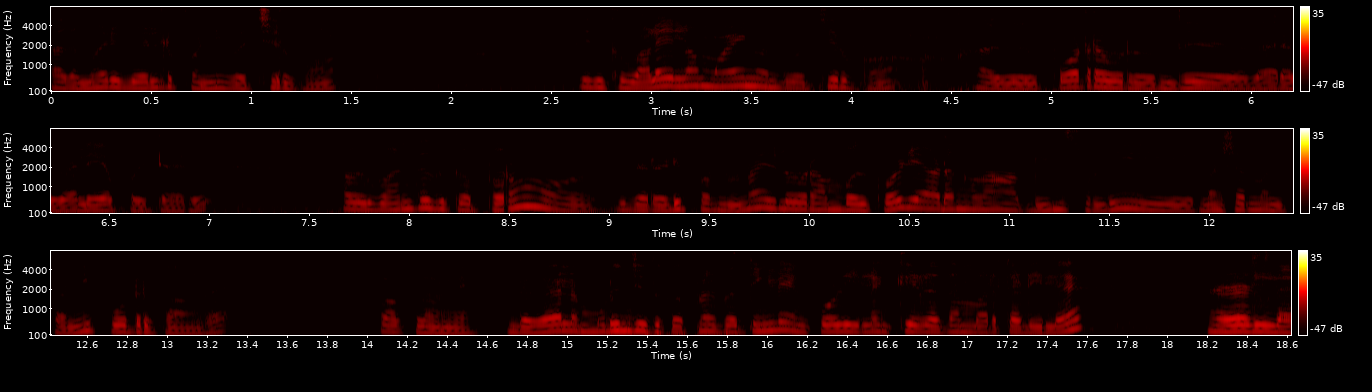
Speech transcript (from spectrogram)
அது மாதிரி வெல்டு பண்ணி வச்சுருக்கோம். இதுக்கு வலையெல்லாம் வாங்கின்னு வந்து வச்சுருக்கோம். அது போடுறவர் வந்து வேறு வேலையாக போயிட்டார். அவர் வந்ததுக்கப்புறம் இதை ரெடி பண்ணோன்னா இதில் ஒரு ஐம்பது கோழி அடங்கலாம் அப்படின்னு சொல்லி மெஷர்மெண்ட் பண்ணி போட்டிருக்காங்க. பார்க்கலாங்க. இந்த வேலை முடிஞ்சதுக்கப்புறம் பார்த்தீங்களா என் கோழியெல்லாம் கீழே தான் மரத்தடியில் நிழலில்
